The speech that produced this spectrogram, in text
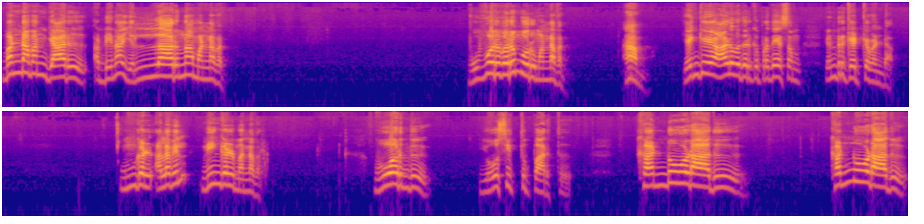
மன்னவன் யாரு அப்படின்னா எல்லாரும் தான் மன்னவன். ஒவ்வொருவரும் ஒரு மன்னவன். ஆம் எங்கே ஆளுவதற்கு பிரதேசம் என்று கேட்க வேண்டாம். உங்கள் அளவில் நீங்கள் மன்னவர். ஓர்ந்து யோசித்து பார்த்து கண்ணோடாது கண்ணோடாது.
